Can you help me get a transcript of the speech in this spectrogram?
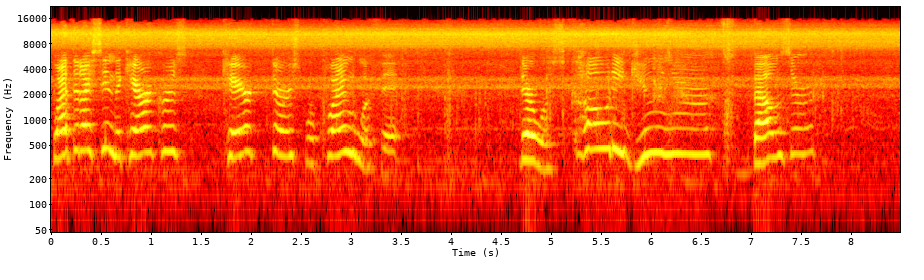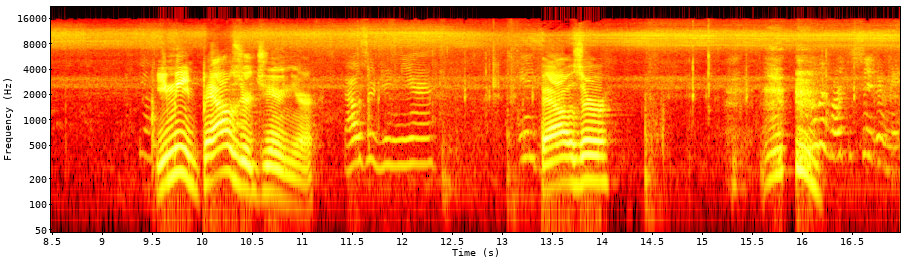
Why did I see the characters characters were playing with it? There was Cody Jr., Bowser, You mean Bowser Jr. Bowser Jr. And Bowser. it's really hard to say their name.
